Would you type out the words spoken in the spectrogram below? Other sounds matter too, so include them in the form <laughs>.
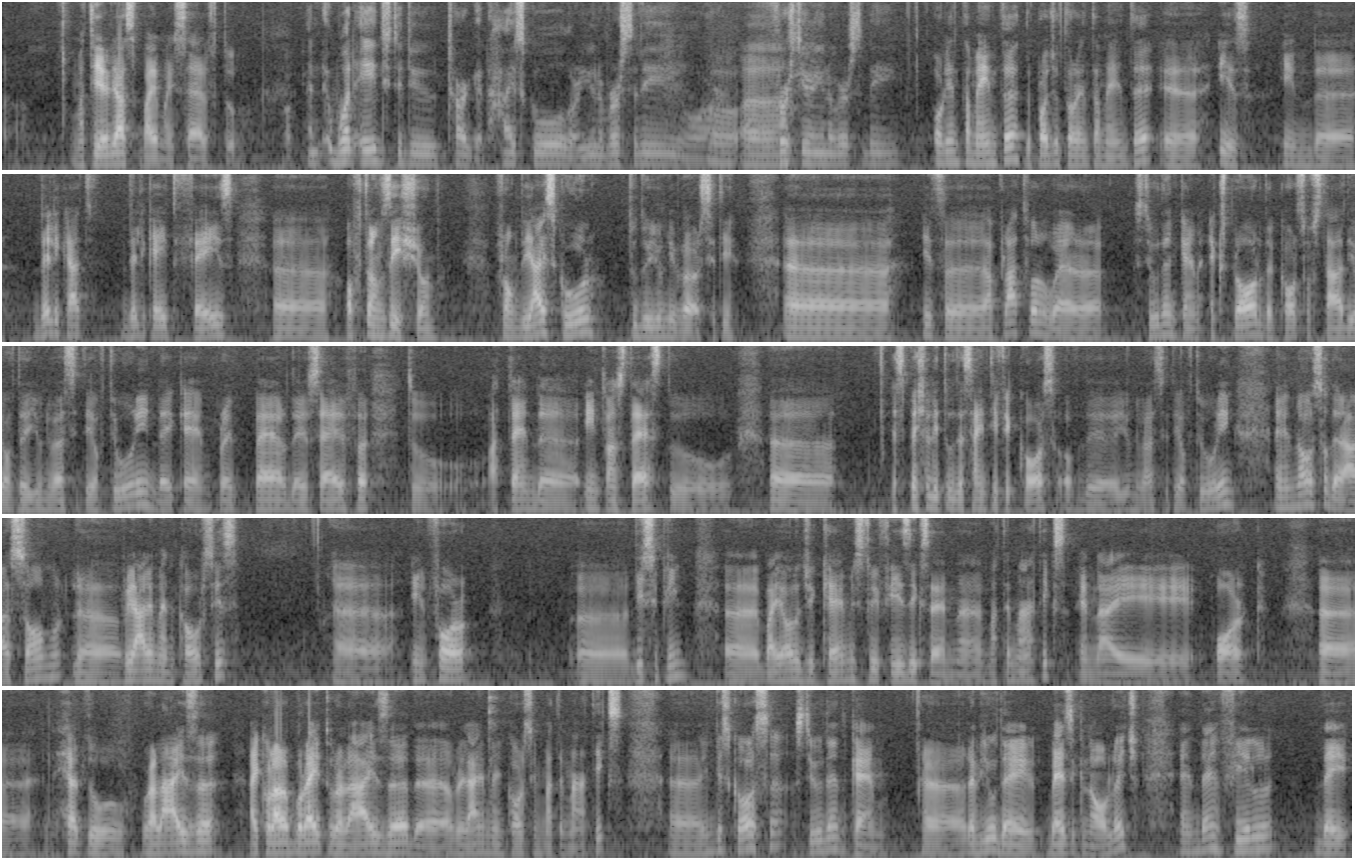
materials by myself too. Okay. And what age did you target? High school or university or oh, uh, first year university? Orientamente, the project Orientamente uh, is in the delicate, delicate phase uh, of transition from the high school to the university. Uh, it's a, a, platform where students can explore the course of study of the University of Turin. They can prepare themselves to attend the entrance test to uh, especially to the scientific course of the University of Turin. And also there are some uh, realignment courses uh, in four uh, uh, biology, chemistry, physics, and uh, mathematics, and I work and help to realize. I collaborate to realize the realignment course in mathematics. in this course, students can uh, review their basic knowledge and then feel they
